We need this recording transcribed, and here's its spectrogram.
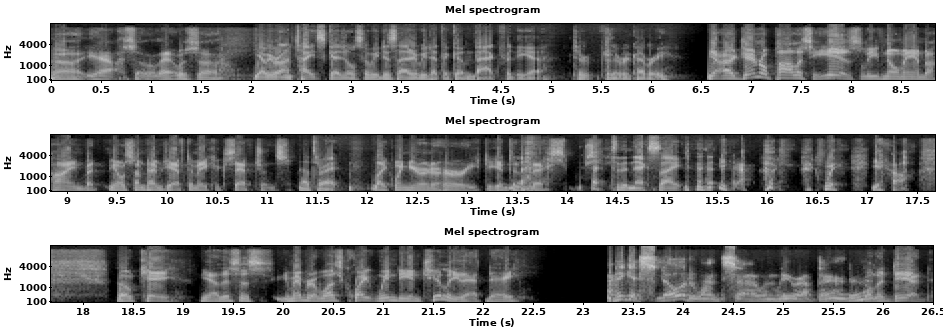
uh, yeah, so that was uh, Yeah, we were on a tight schedule, so we decided we'd have to come back for the uh to, for the recovery. yeah. Our general policy is leave no man behind, but you know sometimes you have to make exceptions, That's right. like when you're in a hurry to get to the next. to the next site. yeah, yeah. Okay, yeah. This is. You remember it was quite windy and chilly that day. I think it snowed once uh, when we were up there, didn't Well, it? it did.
